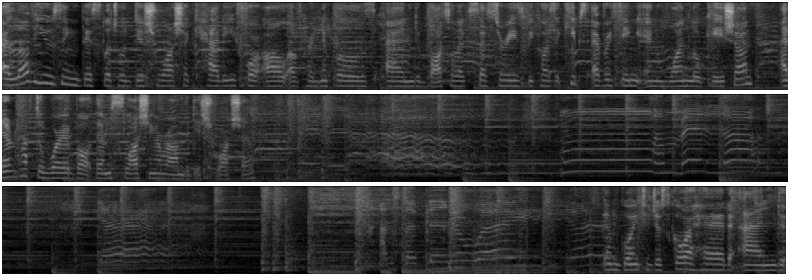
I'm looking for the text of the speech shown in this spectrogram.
I love using this little dishwasher caddy for all of her nipples and bottle accessories because it keeps everything in one location. I don't have to worry about them sloshing around the dishwasher. I'm going to just go ahead and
